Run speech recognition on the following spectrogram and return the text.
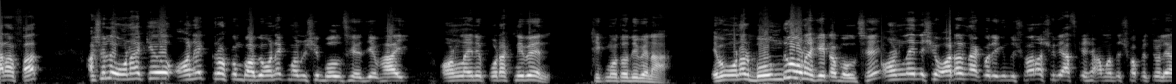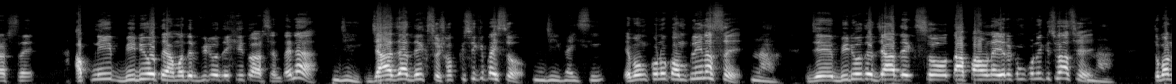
আরাফাত। আসলে ওনাকেও অনেক রকম ভাবে অনেক মানুষই বলছে যে, ভাই অনলাইনে প্রোডাক্ট নেবেন ঠিক মতো দিবে না। এবং ওনার বন্ধু ওনাকে এটা বলছে। অনলাইনে সে অর্ডার না করে কিন্তু সরাসরি আজকে আমাদের শপে চলে আসছে। আপনি ভিডিওতে আমাদের ভিডিও দেখেই তো আসছেন তাই না? যা যা দেখছ সবকিছু কি পাইছো? জি পাইছি। এবং কোনো কমপ্লেন আছে? না। যে ভিডিওতে যা দেখছ তা পাও না এরকম কোনো কিছু আছে? না। তোমার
